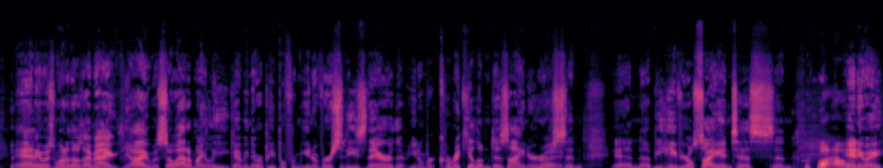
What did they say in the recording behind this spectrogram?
and it was one of those. I mean, I I was so out of my league. I mean, there were people from universities there that you know were curriculum designers Right. and and uh, behavioral scientists, and Wow. anyway,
